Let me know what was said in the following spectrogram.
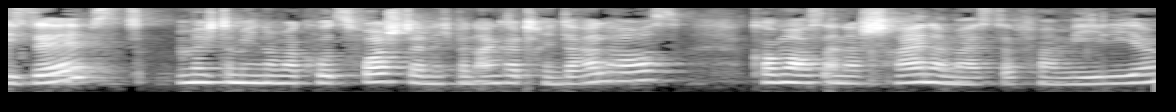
Ich selbst möchte mich noch mal kurz vorstellen. Ich bin Ann-Kathrin Dahlhaus, komme aus einer Schreinermeisterfamilie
